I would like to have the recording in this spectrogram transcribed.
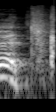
Fett.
